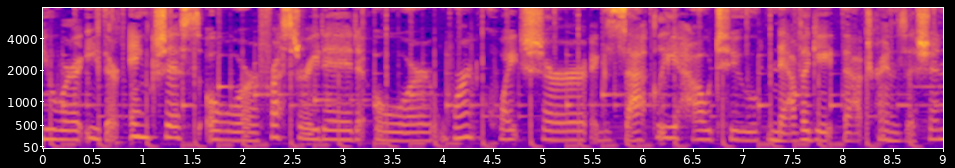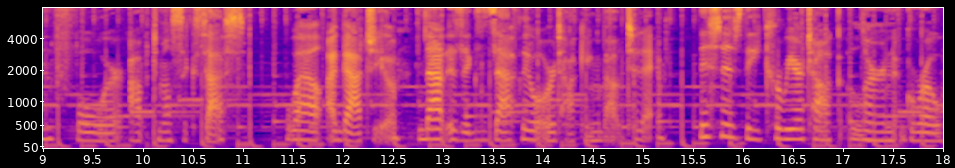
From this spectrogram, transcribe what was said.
you were either anxious or frustrated or weren't quite sure exactly how to navigate that transition for optimal success? Well, I got you. That is exactly what we're talking about today. This is the Career Talk Learn Grow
